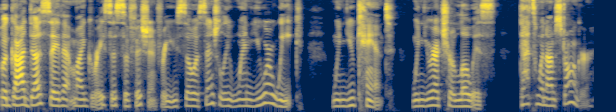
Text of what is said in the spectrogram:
But god does say that my grace is sufficient for you. So essentially when you are weak when you can't when you're at your lowest that's when I'm stronger.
